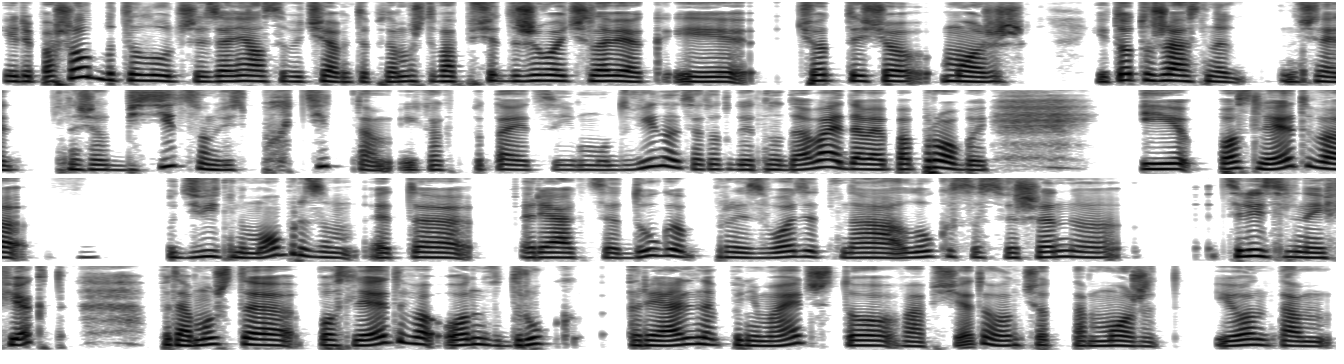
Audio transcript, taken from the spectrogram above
или пошел бы ты лучше и занялся бы чем-то, потому что вообще ты живой человек, и что ты еще можешь. И тот ужасно начинает сначала беситься, он весь пыхтит там и как-то пытается ему двинуть, а тот говорит, ну давай, давай, попробуй. И после этого удивительным образом эта реакция Дуга производит на Лукаса совершенно целительный эффект, потому что после этого он вдруг реально понимает, что вообще-то он что-то там может. И он там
